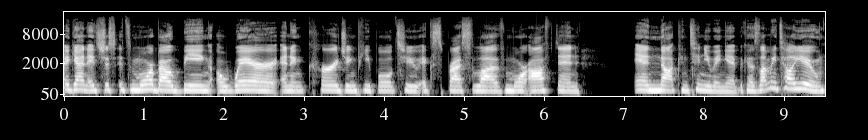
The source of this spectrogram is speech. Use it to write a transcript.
Again, it's just, it's more about being aware and encouraging people to express love more often and not continuing it. Because let me tell you,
